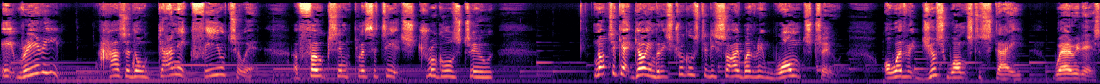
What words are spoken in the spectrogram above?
It really has an organic feel to it, a folk simplicity. It struggles to not to get going, but it struggles to decide whether it wants to or whether it just wants to stay where it is.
